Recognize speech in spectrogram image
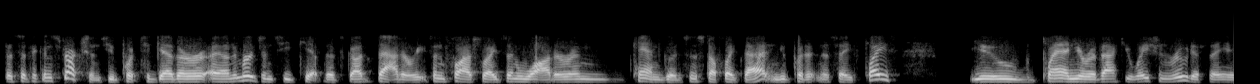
specific instructions. You put together an emergency kit that's got batteries and flashlights and water and canned goods and stuff like that, and you put it in a safe place. You plan your evacuation route if they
